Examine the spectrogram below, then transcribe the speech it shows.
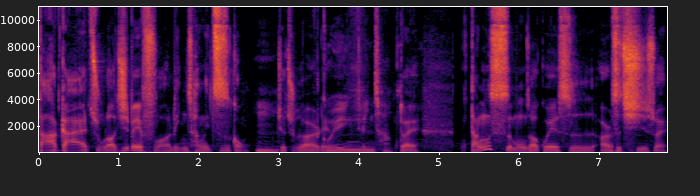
大概住了几百户林场的职工，嗯，就住在那儿的。国营林场。对，当时孟兆国是二十七岁，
